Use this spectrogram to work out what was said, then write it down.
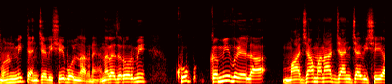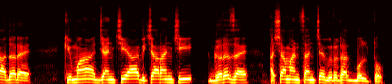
म्हणून मी त्यांच्याविषयी बोलणार नाही. अनालायझरवर मी खूप कमी वेळेला माझ्या मनात ज्यांच्याविषयी आदर आहे किंवा ज्यांच्या विचारांची गरज आहे अशा माणसांच्या विरोधात बोलतो.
